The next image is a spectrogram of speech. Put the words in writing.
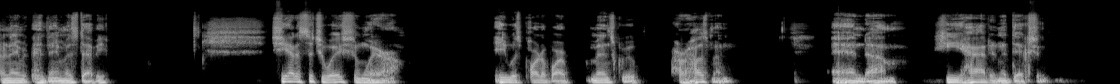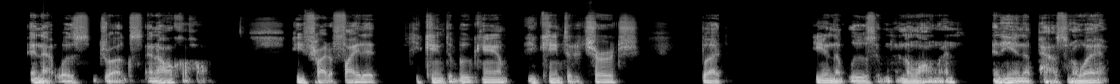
Her name, her name is Debbie. She had a situation where he was part of our men's group, her husband, and um, he had an addiction, and that was drugs and alcohol. He tried to fight it. He came to boot camp. He came to the church, but he ended up losing in the long run, and he ended up passing away.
